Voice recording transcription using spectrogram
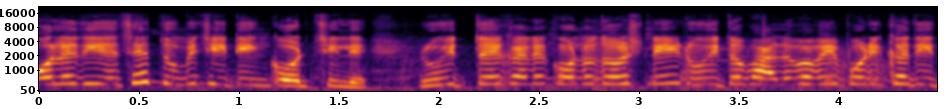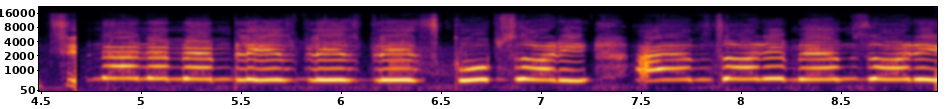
বলে দিয়েছে তুমি চিটিং করছিলে। রুহির তো এখানে কোনো দোষ নেই রুহি তো ভালোভাবেই পরীক্ষা দিচ্ছে। না না ম্যাম প্লিজ প্লিজ প্লিজ খুব sorry I am sorry ma'am sorry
